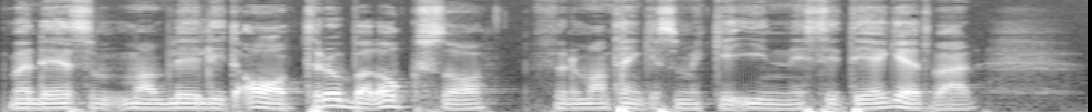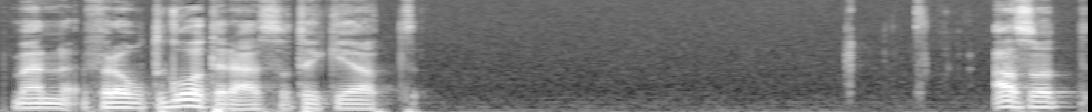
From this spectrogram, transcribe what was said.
Men det är som, man blir lite avtrubbad också. För man tänker så mycket in i sitt eget värld. Men för att återgå till det här så tycker jag att Alltså att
